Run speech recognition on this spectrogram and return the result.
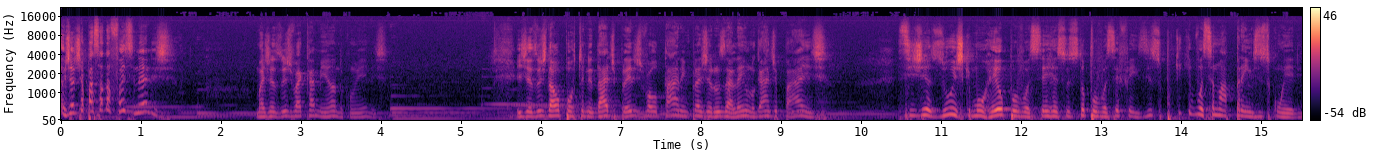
eu já tinha passado a foice neles. Mas Jesus vai caminhando com eles. E Jesus dá a oportunidade para eles voltarem para Jerusalém, um lugar de paz. Se Jesus, que morreu por você, ressuscitou por você, fez isso, por que, que você não aprende isso com ele?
